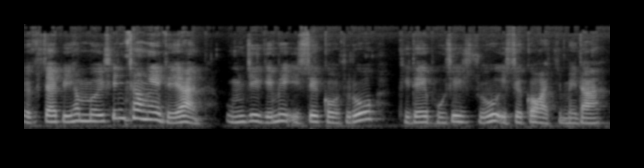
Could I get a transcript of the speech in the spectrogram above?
XRP 현물 신청에 대한 움직임이 있을 것으로 기대해 보실 수 있을 것 같습니다.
